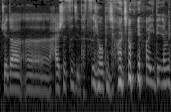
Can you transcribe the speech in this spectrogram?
觉得呃还是自己的自由比较 重要一点。因为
